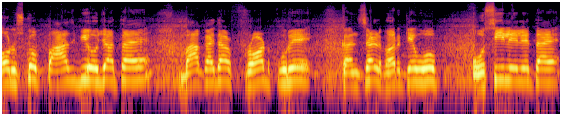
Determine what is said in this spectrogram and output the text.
और उसको पास भी हो जाता है। बाकायदा फ्रॉड पूरे कंसल्ट भर के वो ओसी ले लेता है।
